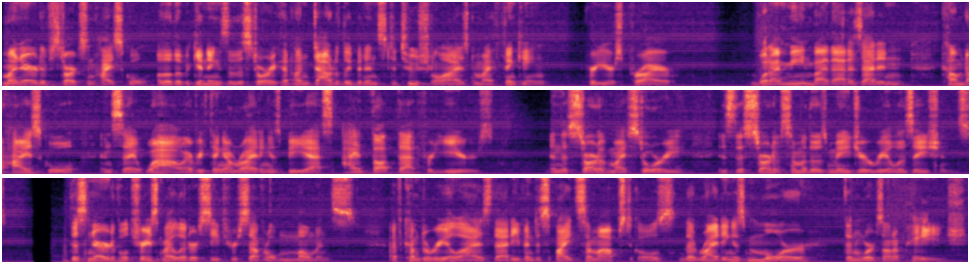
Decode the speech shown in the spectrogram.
My narrative starts in high school, although the beginnings of the story had undoubtedly been institutionalized in my thinking for years prior. What I mean by that is I didn't come to high school and say, wow, everything I'm writing is BS. I had thought that for years. And the start of my story is the start of some of those major realizations. This narrative will trace my literacy through several moments. I've come to realize that even despite some obstacles, that writing is more than words on a page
